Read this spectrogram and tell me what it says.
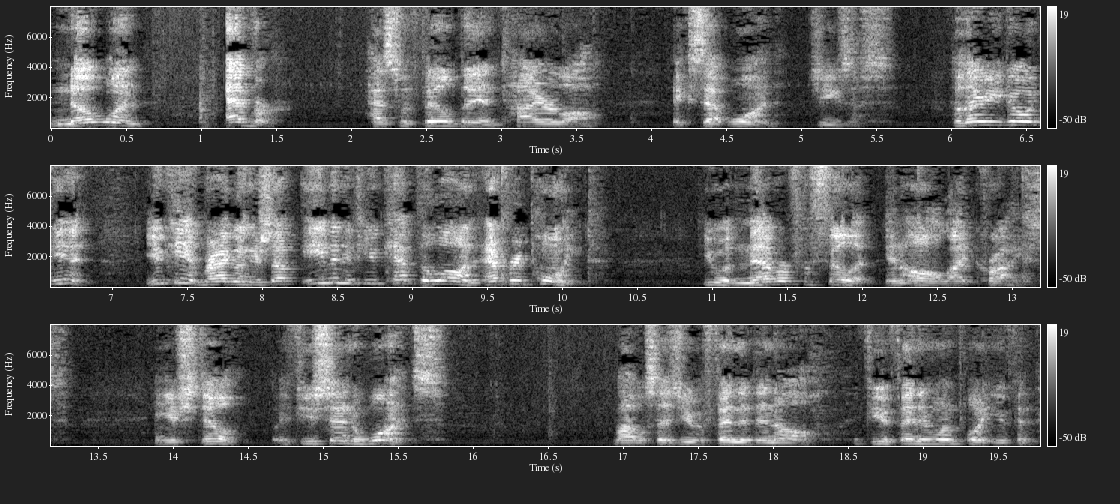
No one ever has fulfilled the entire law except one, Jesus. So there you go again. You can't brag on yourself. Even if you kept the law on every point, you would never fulfill it in all like Christ. And you're still, if you sinned once, Bible says you offended in all. If you offend in one point, you offend.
